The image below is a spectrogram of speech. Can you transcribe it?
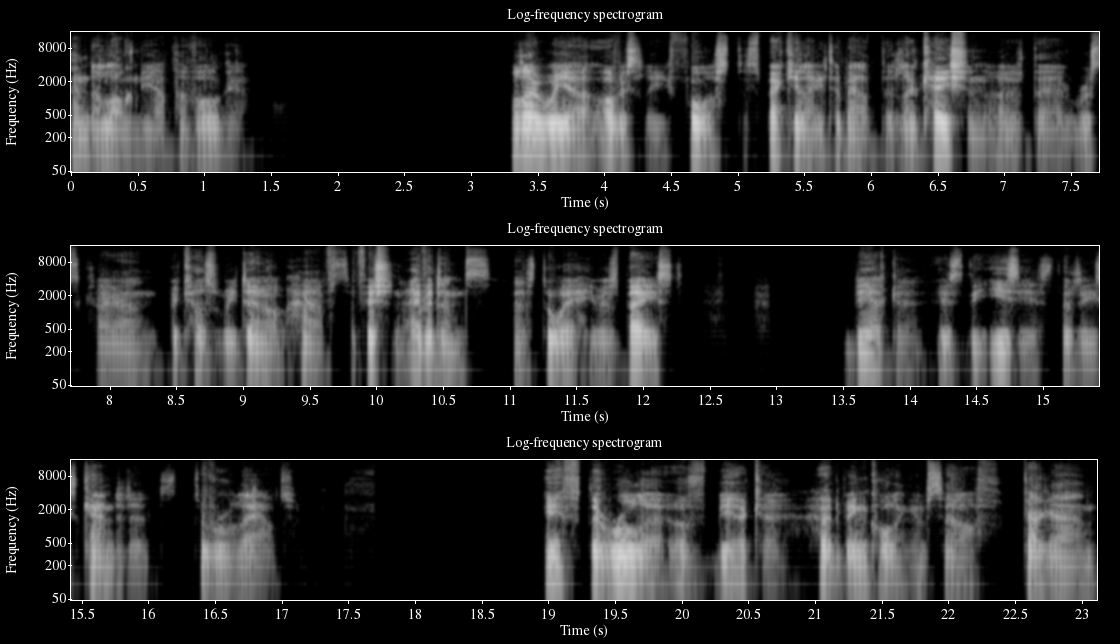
and along the upper Volga. Although we are obviously forced to speculate about the location of the Rus Khagan because we do not have sufficient evidence as to where he was based, Birka is the easiest of these candidates to rule out. If the ruler of Birka had been calling himself Khagan,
